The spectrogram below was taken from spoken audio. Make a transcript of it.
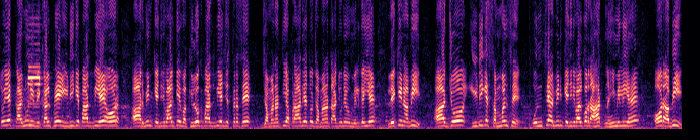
तो ये कानूनी विकल्प है ईडी के पास भी है और अरविंद केजरीवाल के वकीलों के पास भी है। जिस तरह से जमानती अपराध है तो जमानत आज उन्हें मिल गई है। लेकिन अभी जो ईडी के संबंध से, उनसे अरविंद केजरीवाल को राहत नहीं मिली है और अभी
